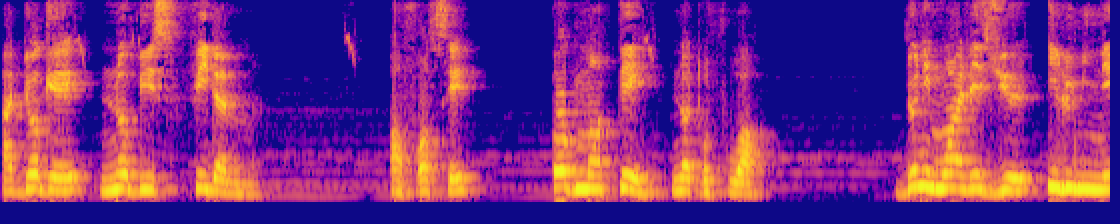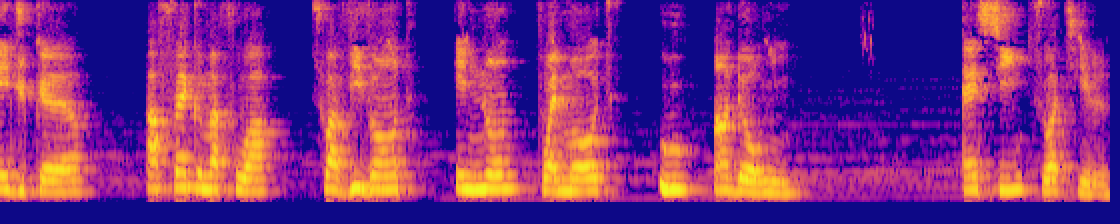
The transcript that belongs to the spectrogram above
adoge nobis fidem. En français, augmentez notre foi. Donnez-moi les yeux illuminés du cœur, afin que ma foi soit vivante et non point morte ou endormie. Ainsi soit-il.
